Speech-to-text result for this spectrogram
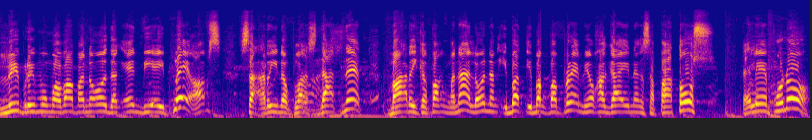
libre mong mapapanood ang NBA playoffs sa arenaplus.net. Maaari ka pang manalo ng iba't ibang papremyo kagaya ng sapatos, telepono,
